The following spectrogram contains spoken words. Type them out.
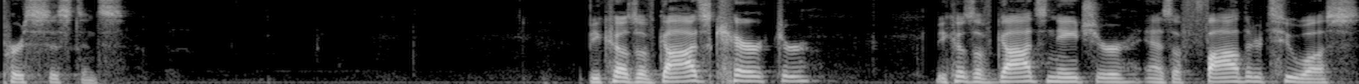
persistence. Because of God's character, because of God's nature as a father to us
